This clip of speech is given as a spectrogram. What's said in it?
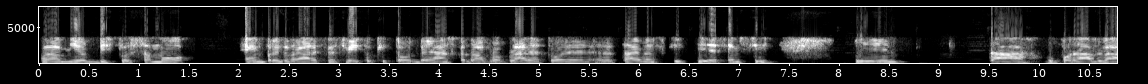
um, je v bistvu samo en proizvajalec na svetu, ki to dejansko dobro obvlada, to je uh, tajvanski TSMC. In ta uporablja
